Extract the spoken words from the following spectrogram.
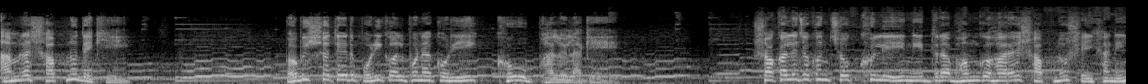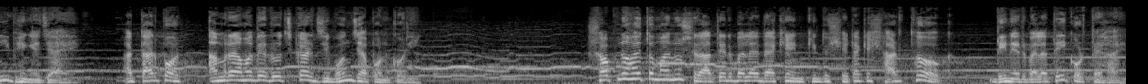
আমরা স্বপ্ন দেখি। ভবিষ্যতের পরিকল্পনা করি, খুব ভালো লাগে। সকালে যখন চোখ খুলি, নিদ্রা ভঙ্গ হয়, স্বপ্ন সেইখানেই ভেঙে যায়। আর তারপর আমরা আমাদের রোজকার জীবন যাপন করি। স্বপ্ন হয়তো মানুষ রাতের বেলায় দেখেন, কিন্তু সেটাকে সার্থক দিনের বেলাতেই করতে হয়।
